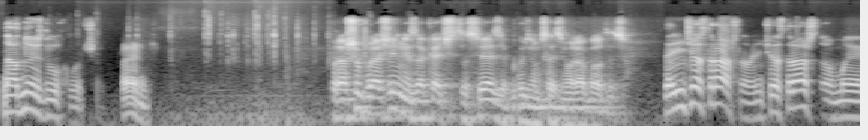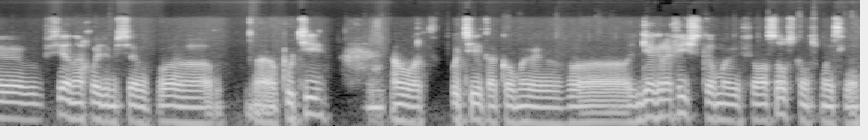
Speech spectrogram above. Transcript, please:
На одну из двух лучших, правильно? Прошу прощения за качество связи, будем с этим работать. Да ничего страшного, ничего страшного. Мы все находимся в э, пути, вот, пути таком и в географическом и философском смысле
